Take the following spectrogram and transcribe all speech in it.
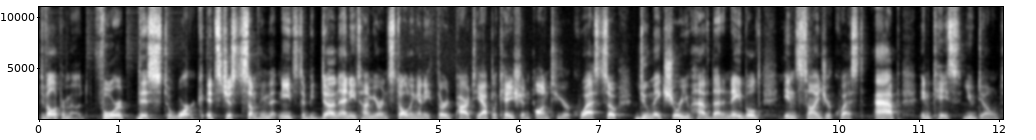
developer mode for this to work. It's just something that needs to be done anytime you're installing any third-party application onto your Quest. So do make sure you have that enabled inside your Quest app in case you don't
